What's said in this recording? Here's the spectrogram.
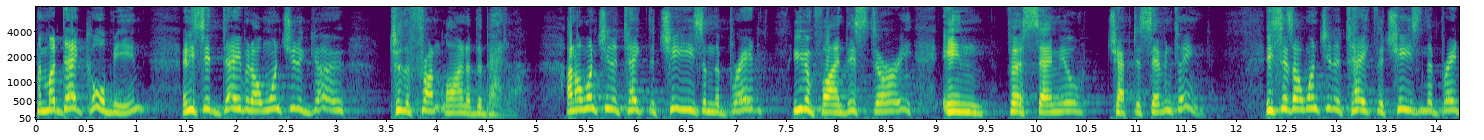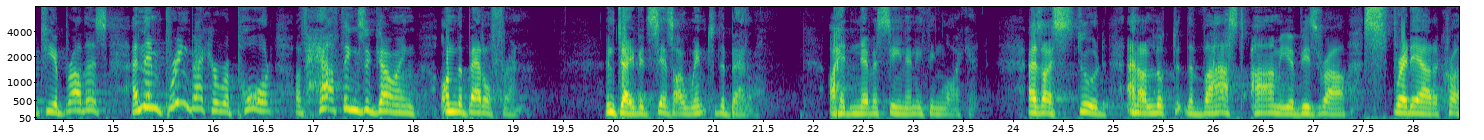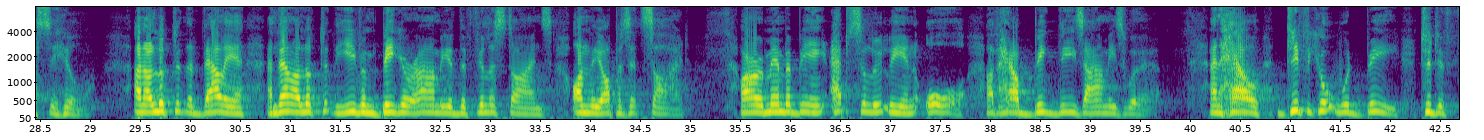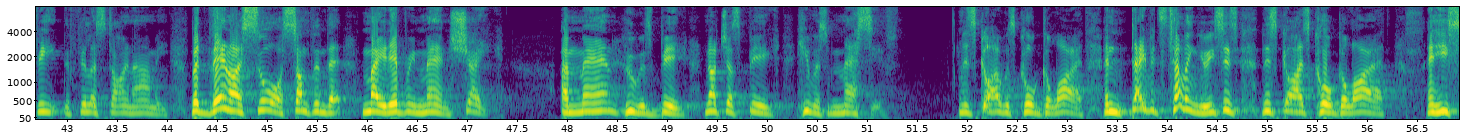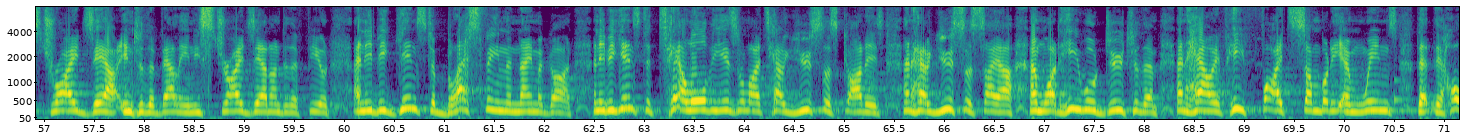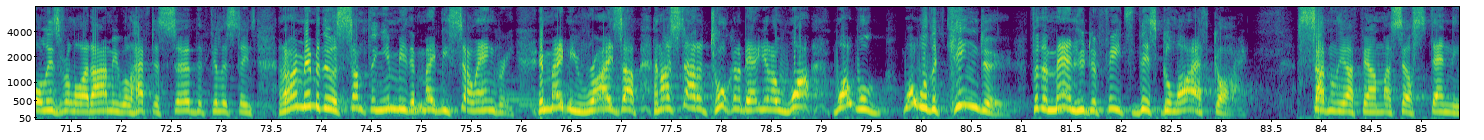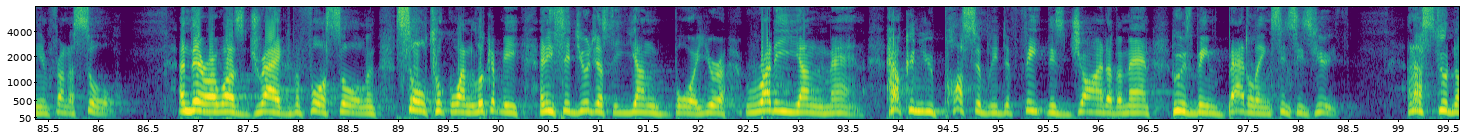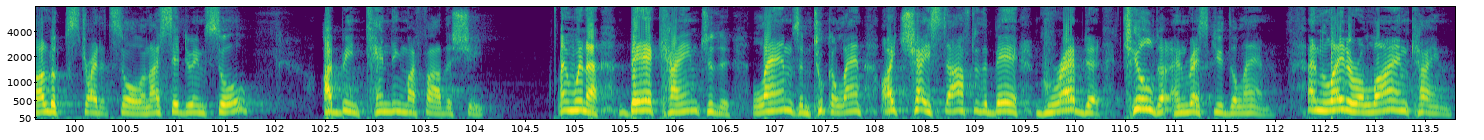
And my dad called me in and he said, David, I want you to go to the front line of the battle. And I want you to take the cheese and the bread. You can find this story in 1 Samuel chapter 17. He says, I want you to take the cheese and the bread to your brothers and then bring back a report of how things are going on the battlefront. And David says, I went to the battle. I had never seen anything like it. As I stood and I looked at the vast army of Israel spread out across the hill, and I looked at the valley, and then I looked at the even bigger army of the Philistines on the opposite side. I remember being absolutely in awe of how big these armies were and how difficult would be to defeat the Philistine army. But then I saw something that made every man shake. A man who was big, not just big, he was massive. This guy was called Goliath. And David's telling you, he says, This guy's called Goliath. And he strides out into the valley and he strides out onto the field and he begins to blaspheme the name of God. And he begins to tell all the Israelites how useless God is and how useless they are and what he will do to them. And how if he fights somebody and wins, that the whole Israelite army will have to serve the Philistines. And I remember there was something in me that made me so angry. It made me rise up and I started talking about, you know, what, what, will, what will the king do? For the man who defeats this Goliath guy. Suddenly I found myself standing in front of Saul. And there I was, dragged before Saul. And Saul took one look at me and he said, You're just a young boy. You're a ruddy young man. How can you possibly defeat this giant of a man who has been battling since his youth? And I stood and I looked straight at Saul and I said to him, Saul, I've been tending my father's sheep. And when a bear came to the lambs and took a lamb, I chased after the bear, grabbed it, killed it, and rescued the lamb. And later a lion came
